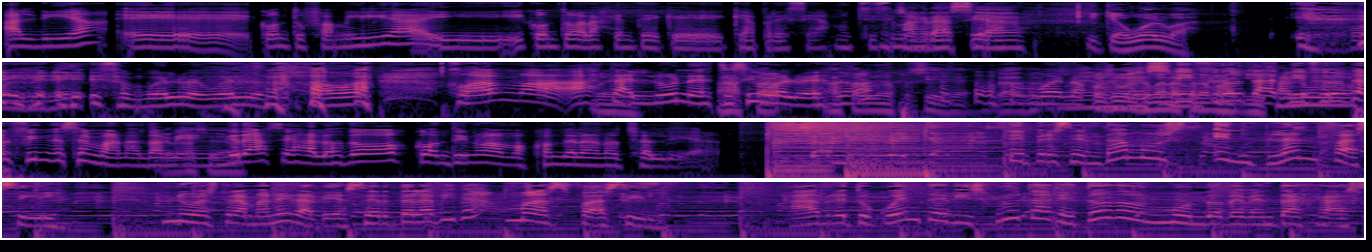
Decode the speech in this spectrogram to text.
al día eh, con tu familia y, y con toda la gente que, que aprecias. Muchísimas gracias. gracias. Y que vuelva. Volveré. Eso, vuelve, vuelve, por favor. Juanma, hasta el lunes, tú sí vuelves, ¿no? lunes, pues sí, eh. La- bueno, disfruta, disfruta el fin de semana también. Gracias. gracias a los dos. Continuamos con De la Noche al Día. Te presentamos En Plan Fácil, nuestra manera de hacerte la vida más fácil. Abre tu cuenta y disfruta de todo un mundo de ventajas.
